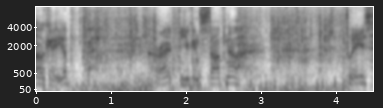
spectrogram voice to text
Okay, yep. All right, you can stop now. Please.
